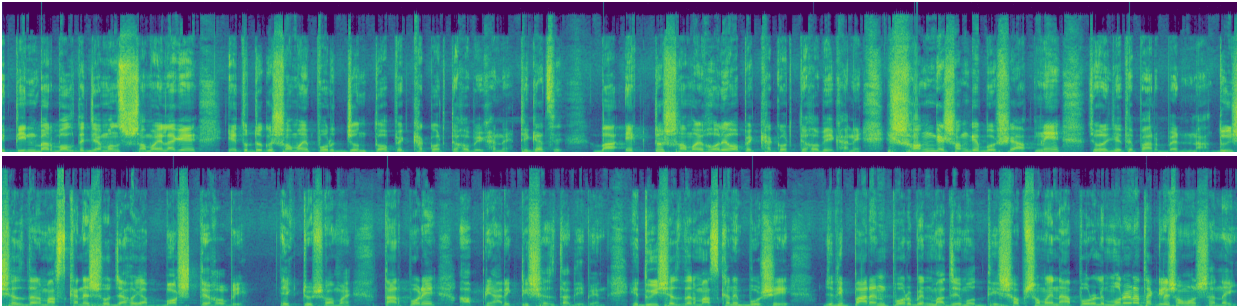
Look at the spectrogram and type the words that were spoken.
এই তিনবার বলতে যেমন সময় লাগে, এতটুকু সময় পর্যন্ত অপেক্ষা করতে হবে এখানে, ঠিক আছে? বা একটু সময় হলেও অপেক্ষা করতে হবে এখানে। সঙ্গে সঙ্গে বসে আপনি চলে যেতে পারবেন না। দুই সাজদার মাঝখানে সোজা হইয়া বসতে হবে। একটু সময়। তারপরে আপনি আরেকটি সেজদা দিবেন। এই দুই সেজদার মাঝখানে বসে যদি পারেন পড়বেন মাঝে মধ্যে। সব সময় না পড়লে মনে না থাকলে সমস্যা নাই।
